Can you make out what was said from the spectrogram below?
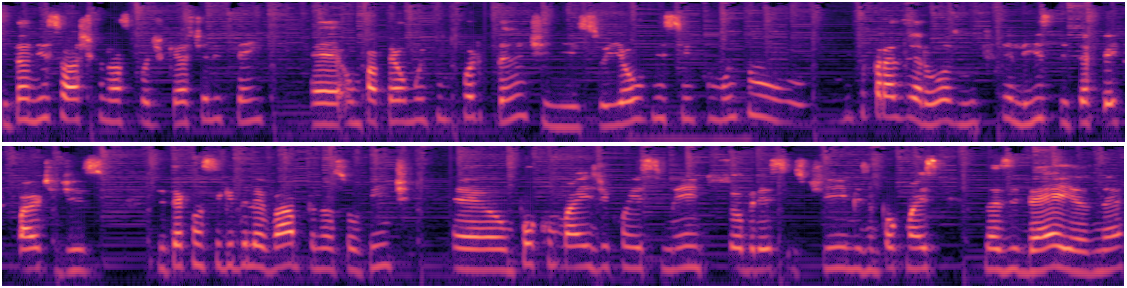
Então nisso eu acho que o nosso podcast ele tem é, um papel muito importante nisso e eu me sinto muito, muito prazeroso, muito feliz de ter feito parte disso, de ter conseguido levar para o nosso ouvinte é, um pouco mais de conhecimento sobre esses times, um pouco mais das ideias, né?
